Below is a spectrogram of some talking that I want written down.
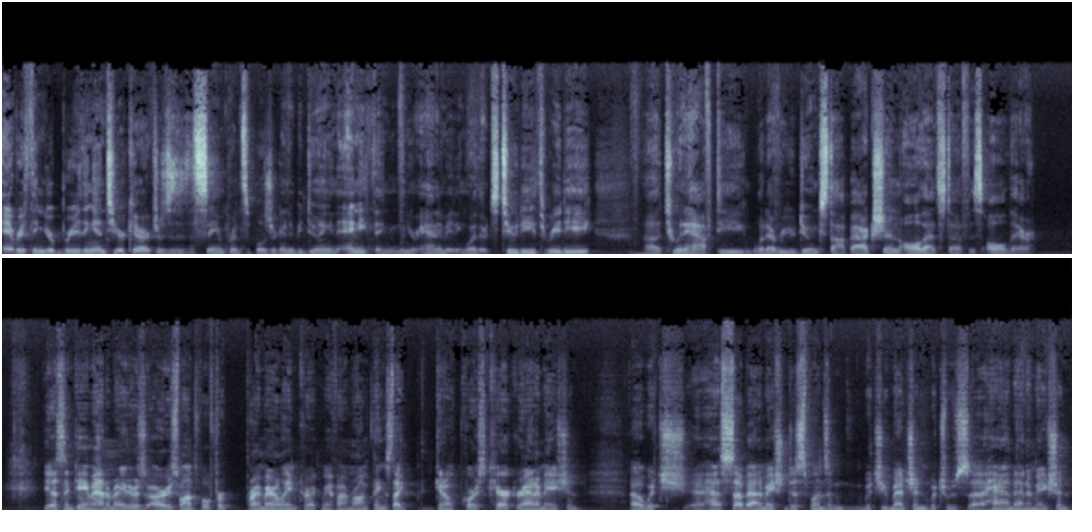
everything you're breathing into your characters is the same principles you're going to be doing in anything when you're animating, whether it's 2D, 3D, uh, two and a half D, whatever you're doing, stop action, all that stuff is all there. Yes, and game animators are responsible for primarily, and correct me if I'm wrong, things like you know, of course, character animation, uh, which has sub animation disciplines, and which you mentioned, which was uh, hand animation,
